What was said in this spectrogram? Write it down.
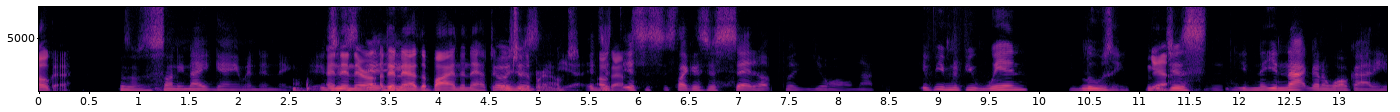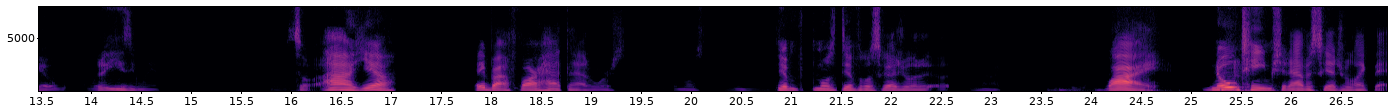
Okay, because it was a Sunday night game, and then they it and then just- they're it- then they have the bye, and then they have to go to just- the Browns. Yeah, it just, okay, it's just it's like it's just set up for you all not. To, if even if you win, you're losing. Yeah. You just you you're not gonna walk out of here with an easy win. So ah yeah, they by far had to have the worst, the most diff, most difficult schedule. uh, Why? No team should have a schedule like that.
